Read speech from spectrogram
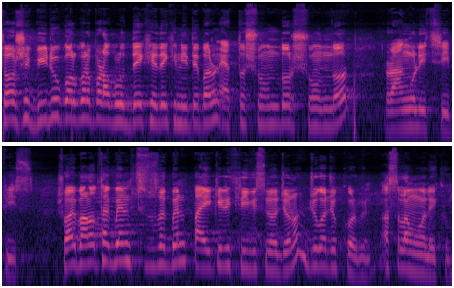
সরাসরি ভিডিও কল করে পড়াগুলো দেখে দেখে নিতে পারেন। এত সুন্দর সুন্দর রাঙ্গুলি থ্রি পিস সবাই ভালো থাকবেন, সুস্থ থাকবেন, পাইকারি থ্রি পিস নেওয়ার জন্য যোগাযোগ করবেন। আসসালামু আলাইকুম।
